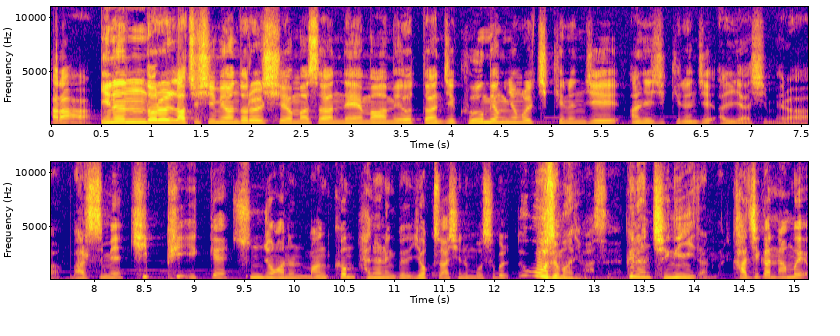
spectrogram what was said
하라. 이는 너를 낮추시며 너를 시험하사 내 마음에 어떠한지 그 명령을 지키는지 아니 지키는지 알리하심이라. 말씀에 깊이 있게 순종하는 만큼 하나님께서 역사하시는 모습을 누구도 많이 봤어요. 그냥 증인이란 말이에요. 가지가 나무에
